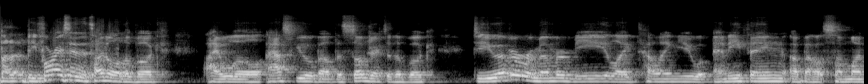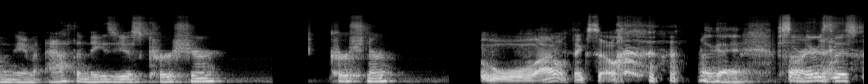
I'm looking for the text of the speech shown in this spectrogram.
but before I say the title of the book, I will ask you about the subject of the book. Do you ever remember me like telling you anything about someone named Athanasius? Kirchner? Ooh, I don't think so. okay. So Sorry, there's man. this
